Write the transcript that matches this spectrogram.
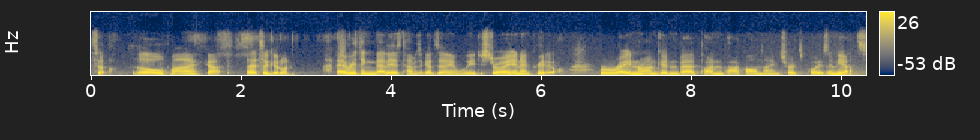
So, oh my God. That's a good one. Everything that is times a godzillion, we destroy and uncreate it all. Right and wrong, good and bad, POD and POC, all nine shorts, boys and beyonds.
